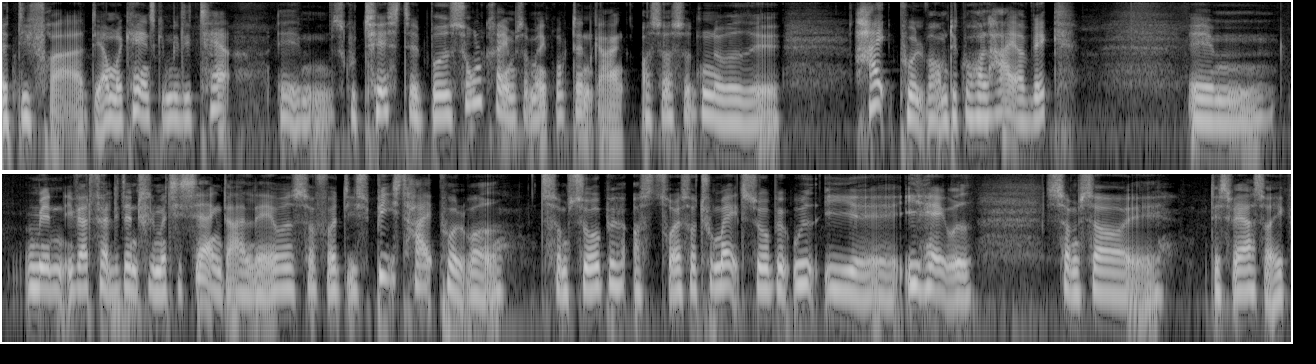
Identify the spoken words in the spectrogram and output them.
at de fra det amerikanske militær øh, skulle teste både solcreme, som man ikke brugte dengang, og så sådan noget øh, hejpulver, om det kunne holde hajer væk. Øh, men i hvert fald i den filmatisering, der er lavet, så får de spist hejpulveret som suppe, og tror jeg så tomatsuppe ud i, øh, i havet, som så... Øh, desværre så ikke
